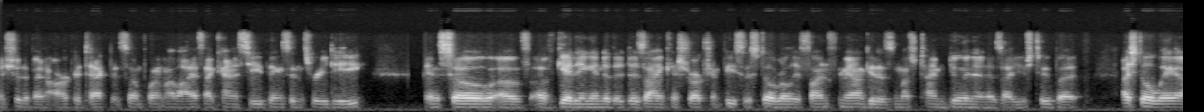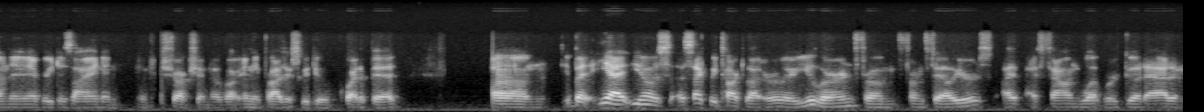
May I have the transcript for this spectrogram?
I, should have been an architect at some point in my life. I kind of see things in 3D, and so of of getting into the design construction piece is still really fun for me. I don't get as much time doing it as I used to, but I still weigh on in every design and, and construction of our, any projects we do quite a bit. Um, but yeah, you know, it's, it's, like we talked about earlier. You learn from from failures. I, I found what we're good at and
